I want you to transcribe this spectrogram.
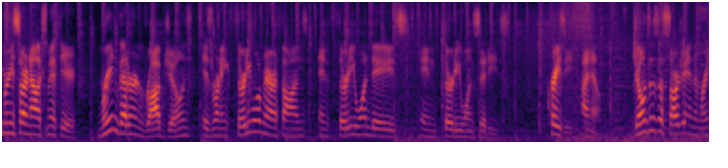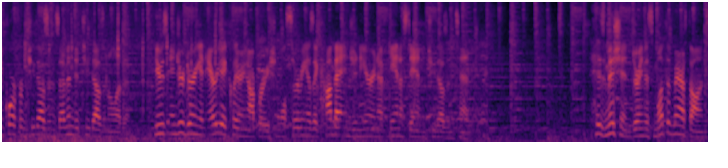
Marine Sergeant Alex Smith here. Marine veteran Rob Jones is running 31 marathons in 31 days in 31 cities. Crazy, I know. Jones was a sergeant in the Marine Corps from 2007 to 2011. He was injured during an area clearing operation while serving as a combat engineer in Afghanistan in 2010. His mission during this month of marathons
